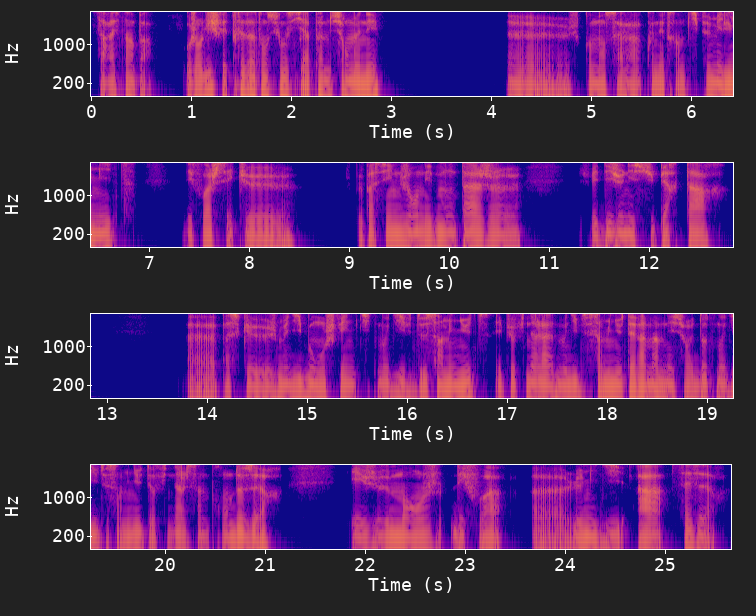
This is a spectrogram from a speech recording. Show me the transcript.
ça reste un pas. Aujourd'hui, je fais très attention aussi à pas me surmener. Euh, je commence à connaître un petit peu mes limites. Des fois, je sais que peux passer une journée de montage. Euh, je vais déjeuner super tard euh, parce que je me dis, bon, je fais une petite modif de 5 minutes, et puis au final, la modif de 5 minutes, elle va m'amener sur d'autres modifs de 5 minutes, et au final, ça me prend 2 heures. Et je mange des fois euh, le midi à 16 heures.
